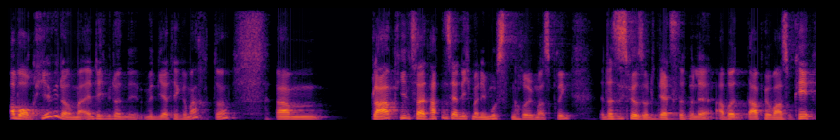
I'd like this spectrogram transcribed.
Aber auch hier wieder, mal endlich wieder eine Vignette gemacht. Ne? Ähm, Klar, viel Zeit hatten sie ja nicht mal, die mussten noch irgendwas bringen. Das ist wieder so die letzte Rille. Aber dafür war es okay.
